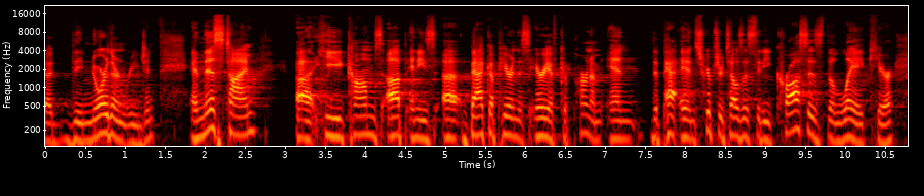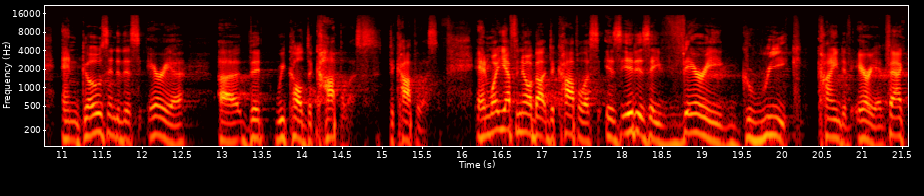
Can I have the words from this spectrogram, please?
uh the northern region. And this time, uh, he comes up and he's uh, back up here in this area of Capernaum. And, the, and scripture tells us that he crosses the lake here and goes into this area uh, that we call Decapolis. Decapolis. And what you have to know about Decapolis is it is a very Greek kind of area. In fact,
